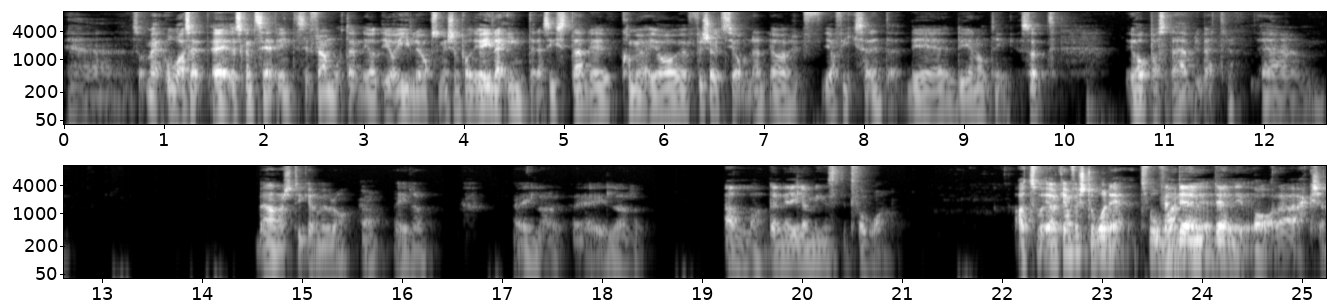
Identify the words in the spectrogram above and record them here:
Eh, så, men oavsett, eh, jag ska inte säga att jag inte ser fram emot den. Jag, jag gillar ju också Mission Impossible. Jag gillar inte den sista. Det kom jag, jag har försökt se om den. Jag, jag fixar det inte. Det, det är någonting. Så att jag hoppas att det här blir bättre. Men annars tycker jag de är bra. Ja. Jag gillar dem. Jag gillar, jag gillar alla. Den jag gillar minst är tvåan. Ja, två- jag kan förstå det. Tvåan, För den, eh, den är bara action.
